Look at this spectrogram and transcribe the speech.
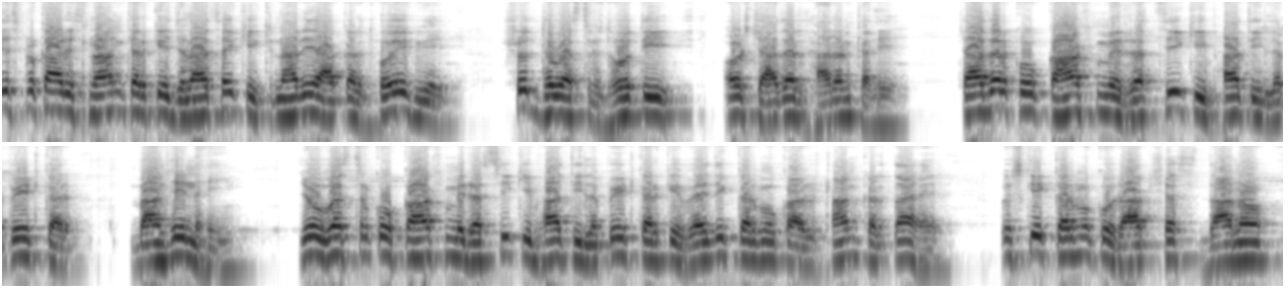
इस प्रकार स्नान करके जलाशय के किनारे आकर धोए हुए शुद्ध वस्त्र धोती और चादर धारण करे। चादर को कांख में रस्सी की भांति लपेट कर बांधे नहीं। जो वस्त्र को कांख में रस्सी की भांति लपेट करके वैदिक कर्मों का अनुष्ठान करता है, उसके कर्म को राक्षस, दानव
